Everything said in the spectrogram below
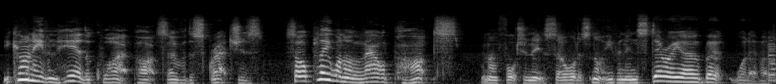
You can't even hear the quiet parts over the scratches. So I'll play one of the loud parts, and unfortunately it's so old it's not even in stereo, but whatever.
